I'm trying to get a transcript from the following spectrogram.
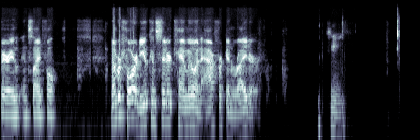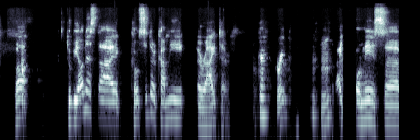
very insightful. Number four, do you consider Camus an African writer? Hmm. Well, to be honest, I consider Camus a writer. Okay, great. Mm-hmm. for me is uh,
